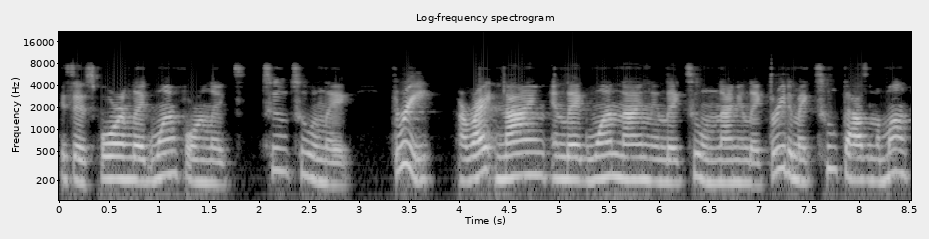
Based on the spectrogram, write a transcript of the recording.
it says four in leg one, four in leg two, two in leg three. All right, nine in leg one, nine in leg two, and nine in leg three to make two thousand a month.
